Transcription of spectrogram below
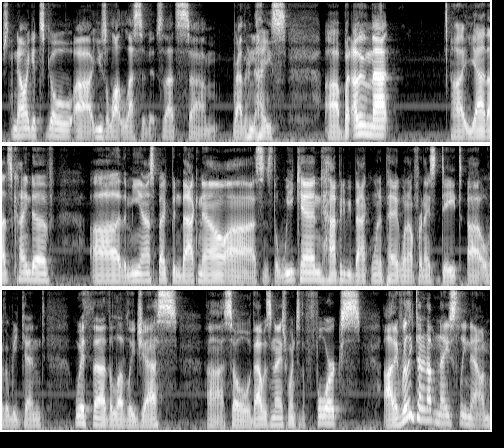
Just now I get to go uh, use a lot less of it, so that's um, rather nice. Uh, but other than that, uh, yeah, that's kind of. Uh, the me aspect been back now uh, since the weekend. Happy to be back in Winnipeg. Went out for a nice date uh, over the weekend with the lovely Jess. So that was nice. Went to the Forks. Uh, they've really done it up nicely now. I'm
